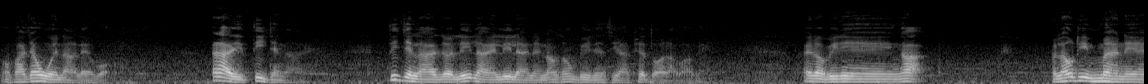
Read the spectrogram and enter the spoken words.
ဟောဘာကြောင့်ဝင်တာလဲပေါ့အဲ့ဒါကြီးသိကျင်တာတယ်သိကျင်လာတော့လေးလာရင်လေးလာရင်နောက်ဆုံးဘေးဒင်စရာဖြစ်သွားတာပါပဲအဲ့တော့ဘေးဒင်ကဘယ် လောက်ထိမှန်တယ်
